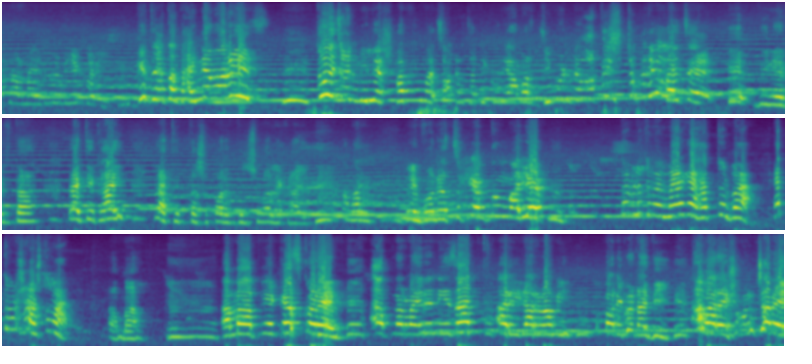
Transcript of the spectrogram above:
আপনার মাইরারে বিয়ে করি। কিন্তু এত ধাইনে মরিস দুইজন মিলে সবসময় ঝগড়াঝাটি করে আমার জীবনটা অতিষ্ঠ করে ফেলাইছে দিনের তা রাতে খাই রাতের তা পরের দিন সকালে খাই। আমার এই মনে হচ্ছে কি একদম মারিয়া তাহলে তুমি মায়ের গায়ে হাত তুলবা এত বড় সাহস তোমার। আমা আমা আপনি এক কাজ করেন আপনার বাইরে নিয়ে যান আর ইডারও আমি বাড়ি পাঠাই দিই। আমার এই সংসারে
